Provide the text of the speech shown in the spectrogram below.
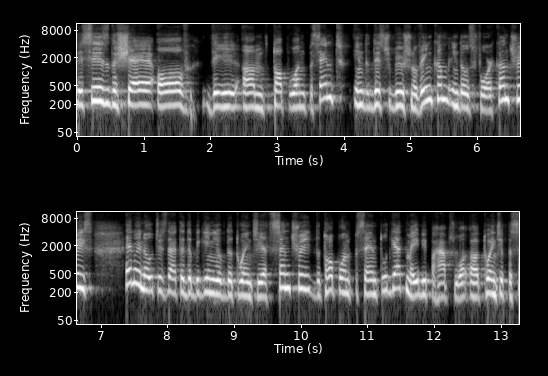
This is the share of the um, top 1% in the distribution of income in those four countries. And we notice that at the beginning of the 20th century, the top 1% would get maybe perhaps 20%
